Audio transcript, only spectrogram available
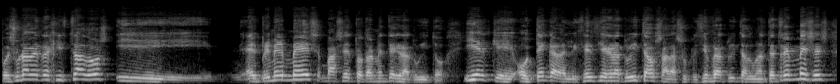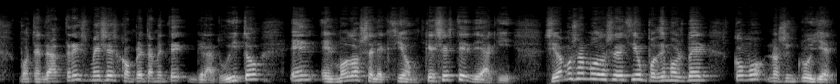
pues una vez registrados y el primer mes va a ser totalmente gratuito. Y el que obtenga la licencia gratuita, o sea, la suscripción gratuita durante tres meses, pues tendrá tres meses completamente gratuito en el modo selección, que es este de aquí. Si vamos al modo selección podemos ver cómo nos incluyen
